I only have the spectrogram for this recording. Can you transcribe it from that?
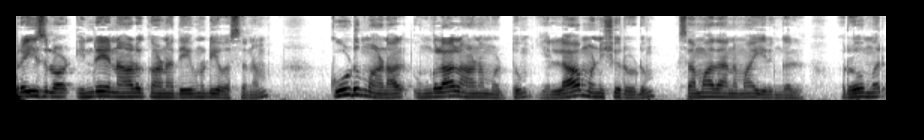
பிரைஸ் லார்ட் இன்றைய நாளுக்கான தேவனுடைய வசனம் கூடுமானால் உங்களால் ஆன மட்டும் எல்லா மனுஷரோடும் சமாதானமாக இருங்கள் ரோமர்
